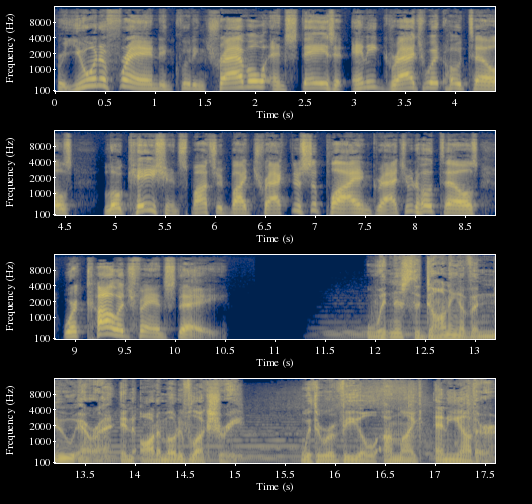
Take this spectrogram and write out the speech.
for you and a friend, including travel and stays at any graduate hotels location sponsored by Tractor Supply and Graduate Hotels where college fans stay. Witness the dawning of a new era in automotive luxury with a reveal unlike any other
